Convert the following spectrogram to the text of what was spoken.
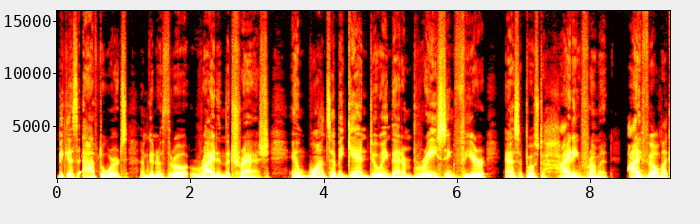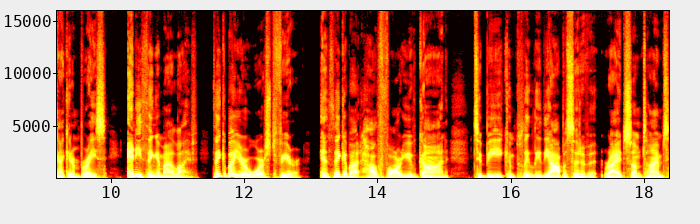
because afterwards I'm going to throw it right in the trash. And once I began doing that, embracing fear as opposed to hiding from it, I felt like I could embrace anything in my life. Think about your worst fear and think about how far you've gone to be completely the opposite of it, right? Sometimes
